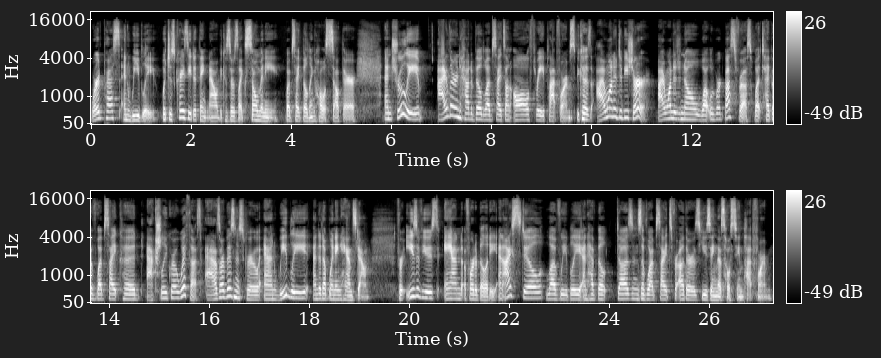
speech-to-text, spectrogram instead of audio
WordPress and Weebly, which is crazy to think now because there's like so many website building hosts out there. And truly, I learned how to build websites on all three platforms because I wanted to be sure. I wanted to know what would work best for us, what type of website could actually grow with us as our business grew. And Weebly ended up winning hands down for ease of use and affordability. And I still love Weebly and have built dozens of websites for others using this hosting platform.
